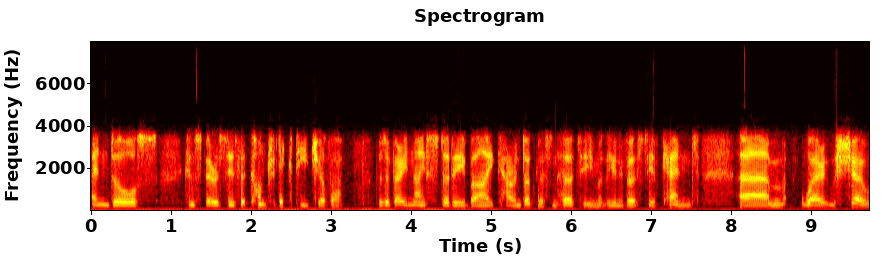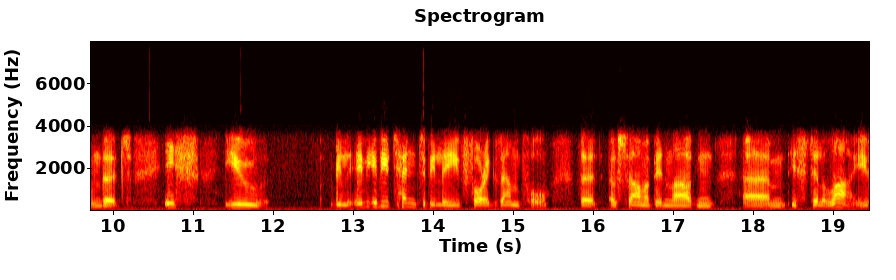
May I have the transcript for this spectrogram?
endorse conspiracies that contradict each other. There's a very nice study by Karen Douglas and her team at the University of Kent, um, where it was shown that if you if, if you tend to believe, for example, that Osama bin Laden um, is still alive,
